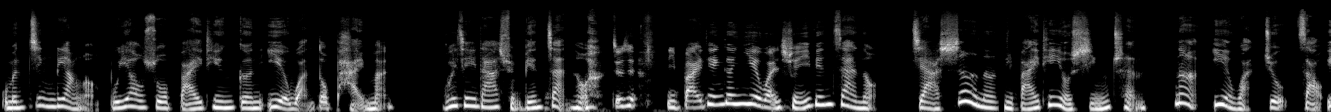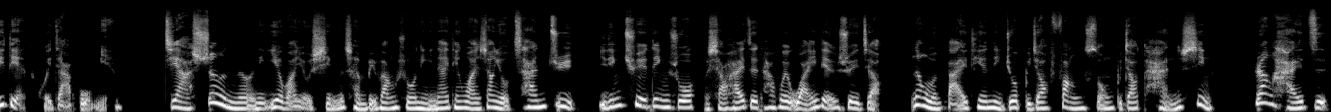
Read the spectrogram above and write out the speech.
我们尽量哦不要说白天跟夜晚都排满。我会建议大家选边站哦，就是你白天跟夜晚选一边站哦。假设呢，你白天有行程，那夜晚就早一点回家补眠。假设呢，你夜晚有行程，比方说你那天晚上有餐具，已经确定说小孩子他会晚一点睡觉。那我们白天你就比较放松，比较弹性，让孩子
